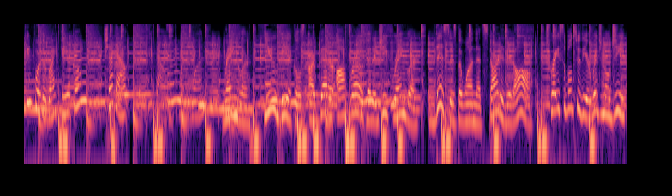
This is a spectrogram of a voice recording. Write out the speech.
Looking for the right vehicle? Check out the 2021 Wrangler. Few vehicles are better off-road than a Jeep Wrangler. This is the one that started it all. Traceable to the original Jeep,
